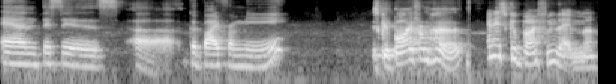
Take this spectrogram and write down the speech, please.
And this is uh, goodbye from me. It's goodbye from her. And it's goodbye from them.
